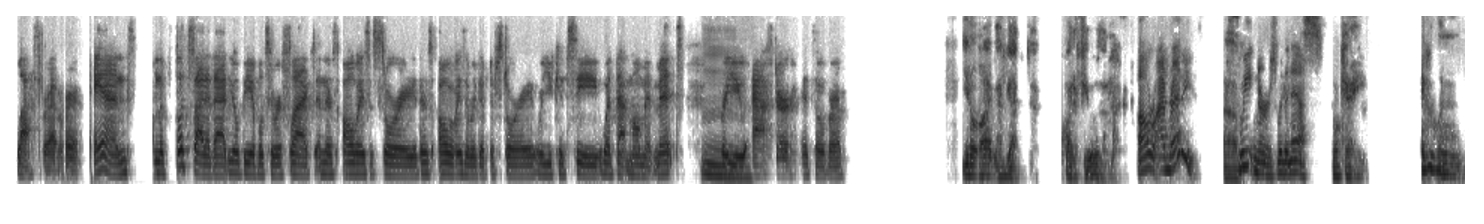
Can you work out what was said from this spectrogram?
last forever. And on the flip side of that, you'll be able to reflect, and there's always a story. There's always a redemptive story where you can see what that moment meant mm. for you mm. after it's over. You know, I, have got quite a few of them. All right, I'm ready. Um, Sweeteners with an S. Okay. Everyone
